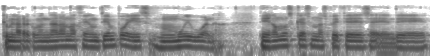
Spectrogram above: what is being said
que me la recomendaron hace un tiempo y es muy buena. Digamos que es una especie de,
